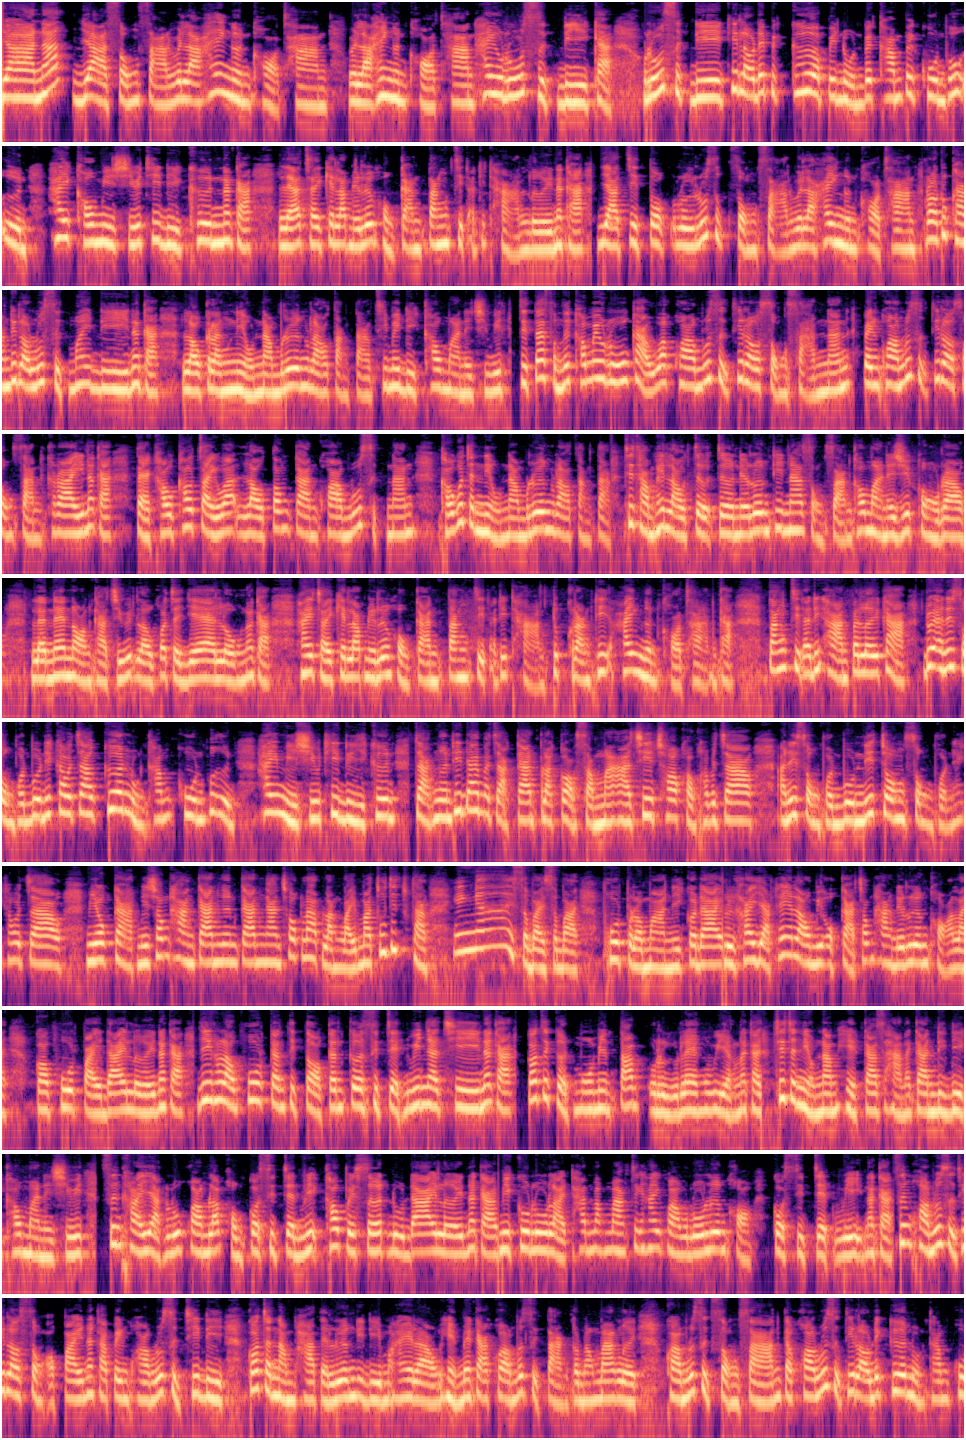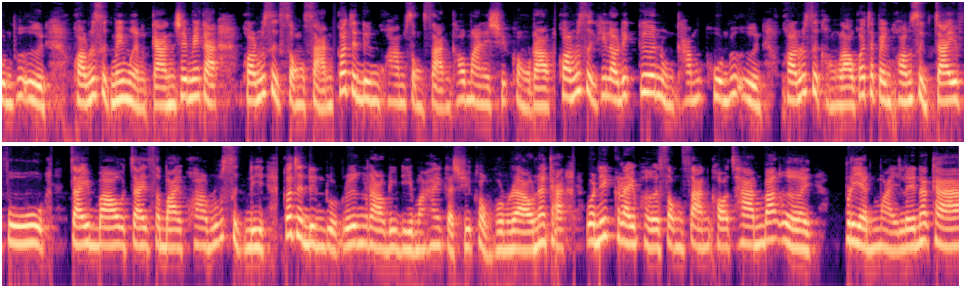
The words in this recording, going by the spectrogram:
อย่านะ อย่าสงสารเวลาให้เงินขอทาน เวลาให้เงินขอทานให้รู้สึกดีค่ะ รู้สึกดีที่เราได้ไปเกื้อไปหนุนไปค้ำไปคูณผู้อื่น ให้เขามีชีวิตที่ดีขึ้นนะคะ และใช้เคล็ดลับในเรื่องของการตั้งจิตอธิษฐานเลยนะคะ อย่าจิตตกหรือรู้สึกสงสารเวลาให้เงินขอทาน เพราะทุกครั้งที่เรารู้สึกไม่ดีนะคะ เรากำลังเหนี่ยวนำเรื่องราวต่างๆ ที่ไม่ดีเข้ามาในชีวิต จิตใต้สำนึกเขาไม่รู้ค่ะว่าความรู้สึกที่เราสงสารนั้น เป็นความรู้สึกที่เราสงสารใครนะคะ แต่เขาเข้าใจว่าเราต้องการความรู้สึกนั้น เขาก็จะเหนี่ยวนำเรื่องราวต่างๆ ที่ทำให้เราเจอเจอในเรื่องที่น่าสงสารเข้ามาในชีวิตของเรา และแน่นอนค่ะชีวิตเราก็จะแย่ลงนะคะ ให้ใช้เคล็ดลับในเรื่องของการตั้งจิตอธิษฐาน ทุกครั้งที่ให้เงินขอทานค่ะ ตั้งจิตอธิษฐานไปเลยค่ะ ด้วยอานิสงส์ผลบุญที่ข้าพเจ้าเกื้อหนุนค้ำคูณผู้อื่น ให้มีชีวิตที่ดีขึ้น จากเงินที่ได้มาจากการประกอบสัมมาอาชีพชอบของข้าพเจ้าอานิสงส์ผลบุญนี้จงส่งผลให้ข้าพเจ้า มีโอกาสมีช่องทางการเงินการงานโชคลาภหลั่งไหลมาทุกทิศทุกทางง่ายๆ สบายๆ พูดประมาณนี้ก็ได้ หรือใครอยากให้เรามีโอกาสช่องทางในเรื่องของอะไร ก็พูดไปได้เลยนะคะ ยิ่งเราพูดกันติดต่อกันเกิน 17 วินาทีนะคะ ก็จะเกิดโมเมนตัมหรือแรงเหวี่ยงนะคะ ที่จะเหนี่ยวนำเหตุการณ์สถานการณ์ดีๆ เข้ามาในชีวิต ซึ่งใครอยากรู้ความลับของกฎ 17 วิเข้าไปเซิร์ชดูได้เลยนะคะ มีกูรูหลายท่านมากๆ ที่ให้ความรู้เรื่องของกฎ 17 วินะคะ ซึ่งความรู้สึกที่เราส่งออกไปนะคะ เป็นความรู้สึกที่ดี ก็จะนำพาแต่เรื่องดีๆ มาให้เราเห็นไหมคะความรู้สึกต่างกันมากๆเลย ความรู้สึกสงสารกับความรู้สึกที่เราได้เกื้อหนุนคำคูณผู้อื่น ความรู้สึกไม่เหมือนกันใช่ไหมคะความรู้สึกสงสารก็จะดึงความสงสารเข้ามาในชีวิตของเรา ความรู้สึกที่เราได้เกื้อหนุนคำคูณผู้อื่น ความรู้สึกของเราก็จะเป็นความรู้สึกใจฟู ใจเบาใจสบายความรู้สึกดี ก็จะดึงดูดเรื่องราวดีๆ มาให้กับชีวิตของคนเรานะคะ วันนี้ใครเผลอสงสารขอทานบ้างเอ่ยเปลี่ยนใหม่เลยนะคะ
